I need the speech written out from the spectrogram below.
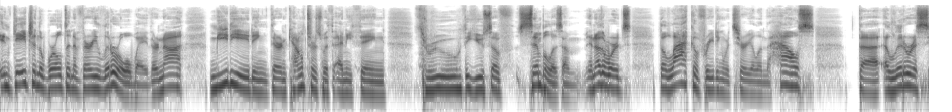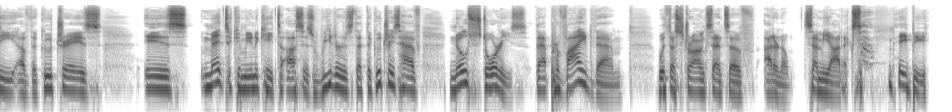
engage in the world in a very literal way. They're not mediating their encounters with anything through the use of symbolism. In other words, the lack of reading material in the house, the illiteracy of the Gutres is meant to communicate to us as readers that the Gutres have no stories that provide them with a strong sense of, I don't know, semiotics. maybe.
